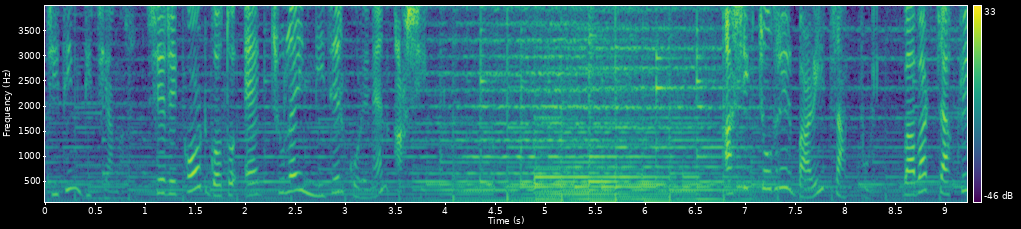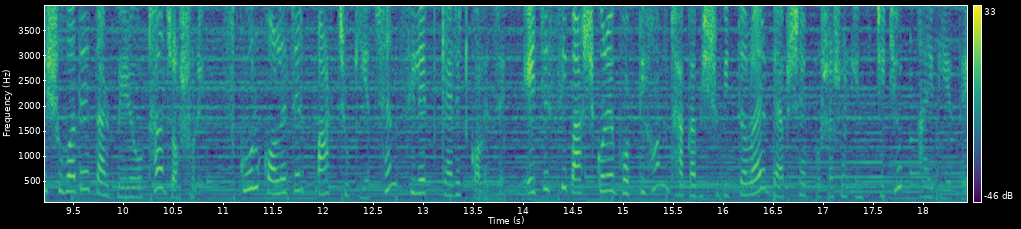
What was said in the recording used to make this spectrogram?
জিতিন বিচিয়ানার সে রেকর্ড গত এক জুলাই নিজের করে নেন আশিক। আশিক চৌধুরীর বাড়ি চাঁদপুরে। বাবার চাকরির সুবাদে তার বেড়ে ওঠা যশোরে। স্কুল, কলেজের পাঠ চুকিয়েছেন সিলেট ক্যাডেট কলেজে। এইচএসসি পাশ করে ভর্তি হন ঢাকা বিশ্ববিদ্যালয়ের ব্যবসায় প্রশাসন ইনস্টিটিউট, আইবিএতে।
